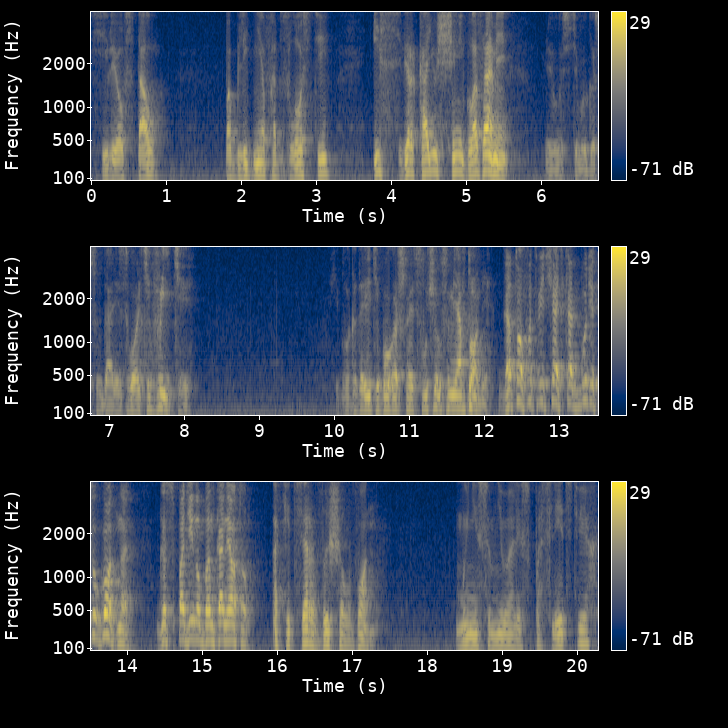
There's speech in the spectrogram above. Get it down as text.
Сильвио встал, побледнев от злости, и с сверкающими глазами. Милостивый государь, извольте выйти. И благодарите Бога, что это случилось у меня в доме. Готов отвечать, как будет угодно господину банкомету. Офицер вышел вон. Мы не сомневались в последствиях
